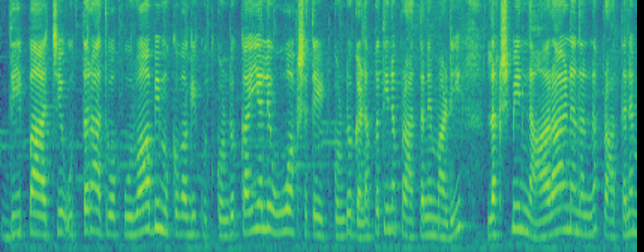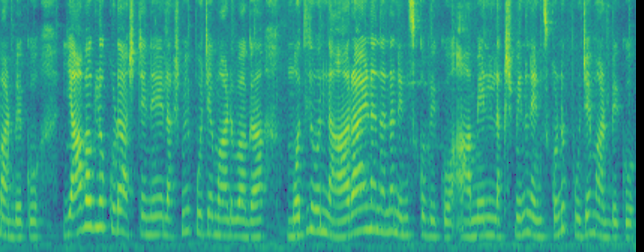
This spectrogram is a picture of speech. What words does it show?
ದೀಪ ಹಚ್ಚಿ ಉತ್ತರ ಅಥವಾ ಪೂರ್ವಾಭಿಮುಖವಾಗಿ ಕೂತ್ಕೊಂಡು ಕೈಯಲ್ಲಿ ಹೂ ಅಕ್ಷತೆ ಇಟ್ಕೊಂಡು ಗಣಪತಿನ ಪ್ರಾರ್ಥನೆ ಮಾಡಿ ಲಕ್ಷ್ಮೀ ನಾರಾಯಣನನ್ನು ಪ್ರಾರ್ಥನೆ ಮಾಡಬೇಕು. ಯಾವಾಗಲೂ ಕೂಡ ಅಷ್ಟೇ ಲಕ್ಷ್ಮೀ ಪೂಜೆ ಮಾಡುವಾಗ ಮೊದಲು ನಾರಾಯಣನನ್ನು ನೆನೆಸ್ಕೋಬೇಕು. ಆಮೇಲೆ ಲಕ್ಷ್ಮೀನ ನೆನೆಸ್ಕೊಂಡು ಪೂಜೆ ಮಾಡಬೇಕು.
